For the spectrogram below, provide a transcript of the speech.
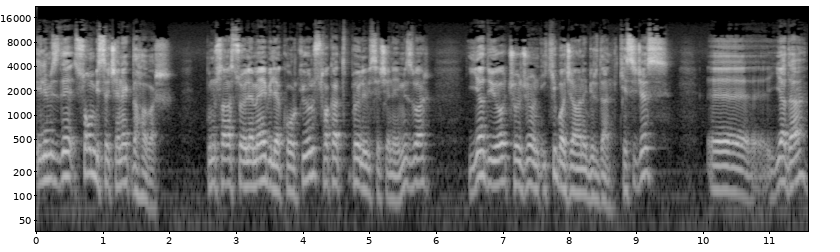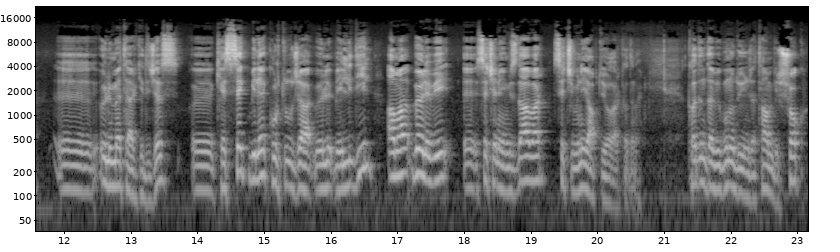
elimizde son bir seçenek daha var. Bunu sana söylemeye bile korkuyoruz fakat böyle bir seçeneğimiz var. Ya diyor çocuğun iki bacağını birden keseceğiz e, ya da e, ölüme terk edeceğiz. E, kessek bile kurtulacağı böyle belli değil ama böyle bir e, seçeneğimiz daha var. Seçimini yap diyorlar kadına. Kadın tabii bunu duyunca tam bir şok.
